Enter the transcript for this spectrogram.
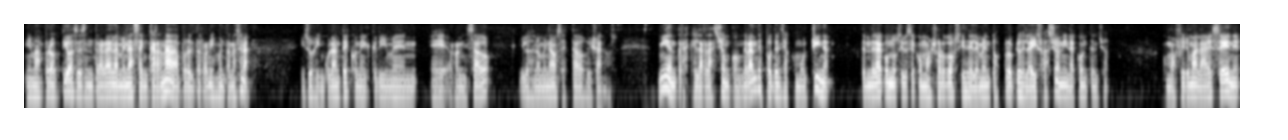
y más proactiva se centrará en la amenaza encarnada por el terrorismo internacional y sus vinculantes con el crimen eh, organizado y los denominados estados villanos. Mientras que la relación con grandes potencias como China tendrá a conducirse con mayor dosis de elementos propios de la disuasión y la contención. Como afirma la SN,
